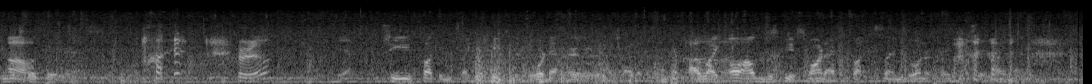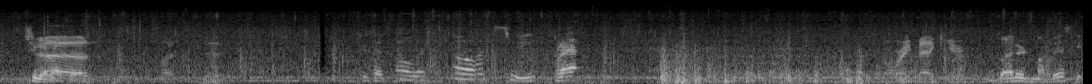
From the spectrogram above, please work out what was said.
She was Oh. supposed to. For real? Yeah. She fucking like kicked the door down earlier when I tried it. I was like, oh, I'll just be a smart ass and fucking slam the door in her face. She went right Uh, there. what? She said, oh, that's, oh, that's sweet. Brat. Don't worry, medic here. Buttered my biscuit.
